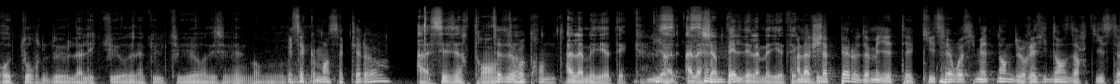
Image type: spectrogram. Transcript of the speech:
autour de la lecture, de la culture, des événements. Et ça commence à quelle heure? À 16h30, 16h30. à la médiathèque, à, à la chapelle de la médiathèque. À la chapelle de la médiathèque, qui Mm. sert aussi maintenant de résidence d'artistes.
